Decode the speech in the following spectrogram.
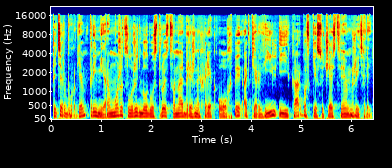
В Петербурге примером может служить благоустройство набережных рек Охты, Акервиль и Карповки с участием жителей.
